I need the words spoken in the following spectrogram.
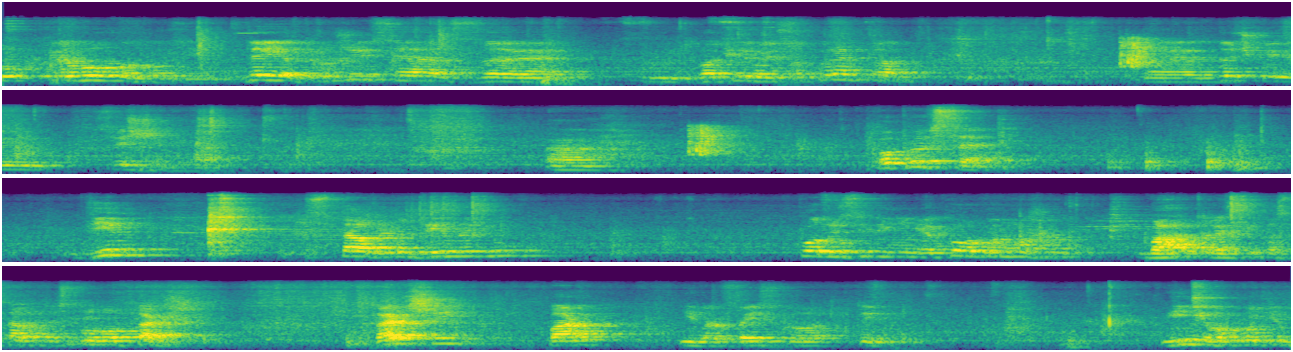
у Кривому Розі, де я дружився з Глафірою Сокуренко, дочкою священника. Е, Попри все, він став людиною, поруч з якого ми можемо багато разів поставити слово перший. Перший парк європейського типу. Він його потім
